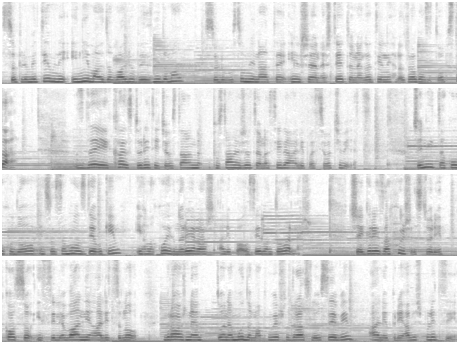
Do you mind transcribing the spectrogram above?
so primitivni in nimajo dovolj ljubezni doma, so ljubosumni na te in še nešteto negativnih razlogov za to obstaja. Zdaj, kaj storiti, če postaneš žrtev nasilja ali pa si očividec? Če ni tako hudo in so samo zdevki, jih lahko ignoriraš ali pa osebam to vrneš. Če gre za hujše stvari, kot so izsiljevanje ali celo grožnje, to ne mudoma poveš odrasli osebi ali prijaviš policiji.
